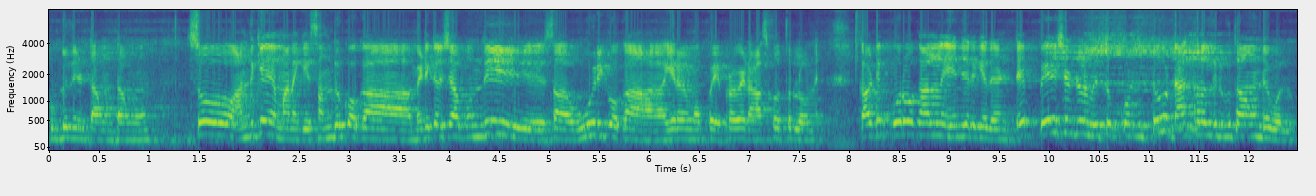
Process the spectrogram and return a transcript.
ఫుడ్ తింటా ఉంటాము. సో అందుకే మనకి సందుకు ఒక మెడికల్ షాప్ ఉంది స- ఊరికి ఒక ఇరవై ముప్పై ప్రైవేట్ ఆసుపత్రులు ఉన్నాయి. కాబట్టి పూర్వకాలంలో ఏం జరిగేదంటే పేషెంట్లను వెతుక్కుంటూ డాక్టర్లు తిరుగుతూ ఉండేవాళ్ళు.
